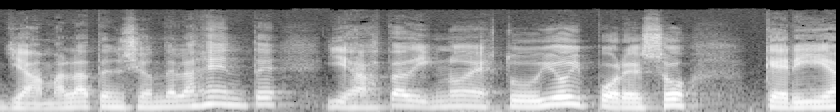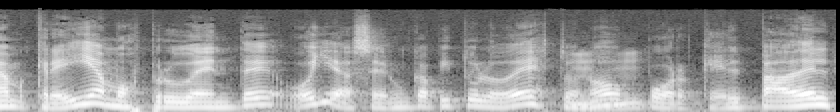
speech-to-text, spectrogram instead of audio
llama la atención de la gente y es hasta digno de estudio y por eso queríamos, creíamos prudente, oye, hacer un capítulo de esto, ¿no? Ujú. ¿Por qué el pádel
